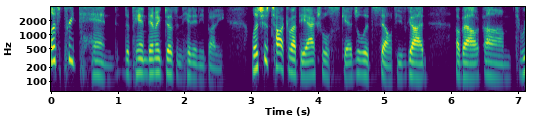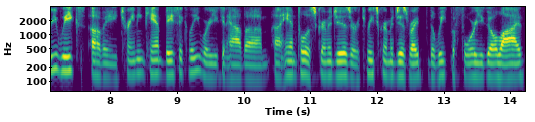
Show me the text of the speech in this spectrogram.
let's pretend the pandemic doesn't hit anybody. Let's just talk about the actual schedule itself. You've got about um, three weeks of a training camp, basically, where you can have um, a handful of scrimmages or three scrimmages right the week before you go live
